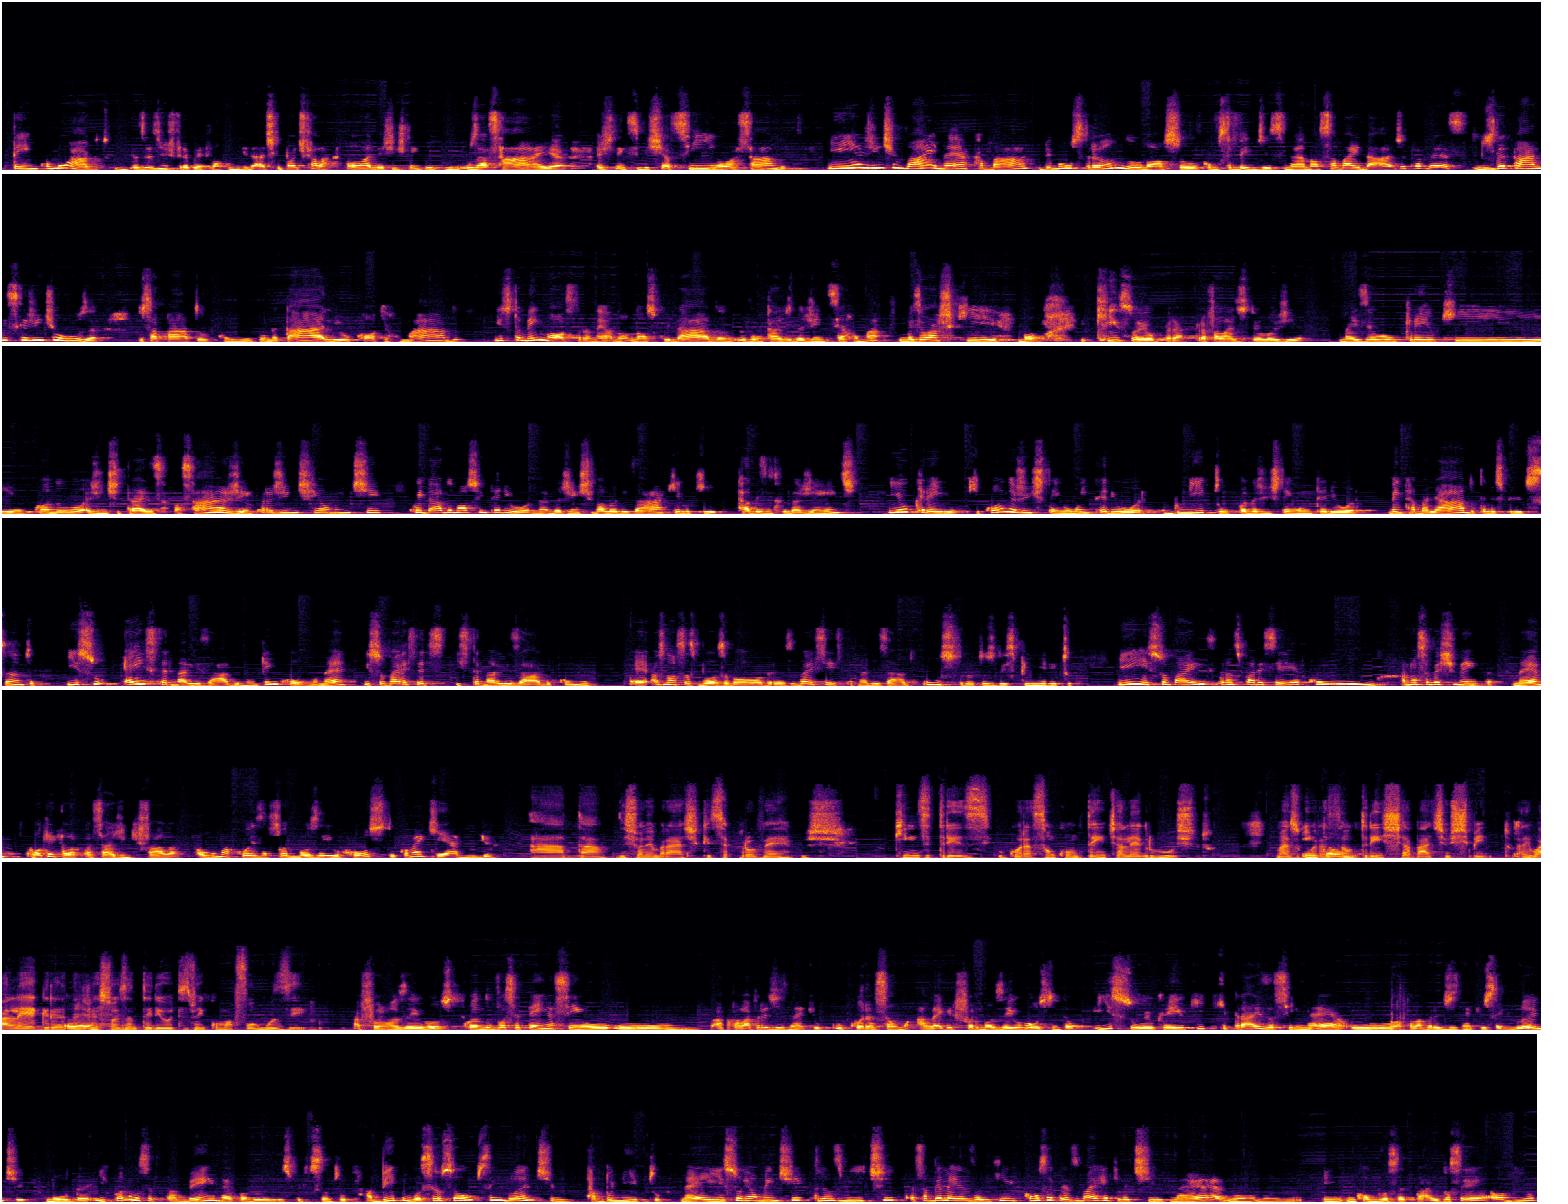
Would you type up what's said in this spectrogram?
tem como hábito. Muitas vezes a gente frequenta uma comunidade que pode falar: olha, a gente tem que usar saia, a gente tem que se vestir assim ou assado. E a gente vai, né, acabar demonstrando o nosso, como você bem disse, né, a nossa vaidade através dos detalhes que a gente usa. O sapato com, com detalhe, o coque arrumado. Isso também mostra, né, o nosso cuidado, a vontade da gente se arrumar. Mas eu acho que, bom, quem sou eu para falar de teologia? Mas eu creio que quando a gente traz essa passagem, para a gente realmente cuidar do nosso interior, né? Da gente valorizar aquilo que está dentro da gente. E eu creio que quando a gente tem um interior bonito, quando a gente tem um interior bem trabalhado pelo Espírito Santo, isso é externalizado, não tem como, né? Isso vai ser externalizado com é, as nossas boas obras, vai ser externalizado com os frutos do Espírito. E isso vai transparecer com a nossa vestimenta, né? Qual que é aquela passagem que fala alguma coisa formoseia o rosto? Como é que é, amiga? Ah, tá. Deixa eu lembrar, acho que isso é Provérbios 15, 13. O coração contente alegra o rosto. Mas o então, coração triste abate o espírito. Aí o alegra, é. nas versões anteriores, vem como a formoseio a o rosto. Quando você tem assim o, o a palavra diz, né, que o, o, coração alegre formoseia o rosto. Então isso eu creio que, que traz assim, né, o, a palavra diz, né, que o semblante muda. E quando você tá bem, né, quando o Espírito Santo habita em você, o seu semblante tá bonito, né? E isso realmente transmite essa beleza e que com certeza vai refletir, né, no, no em, em como você tá. E você, óbvio,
